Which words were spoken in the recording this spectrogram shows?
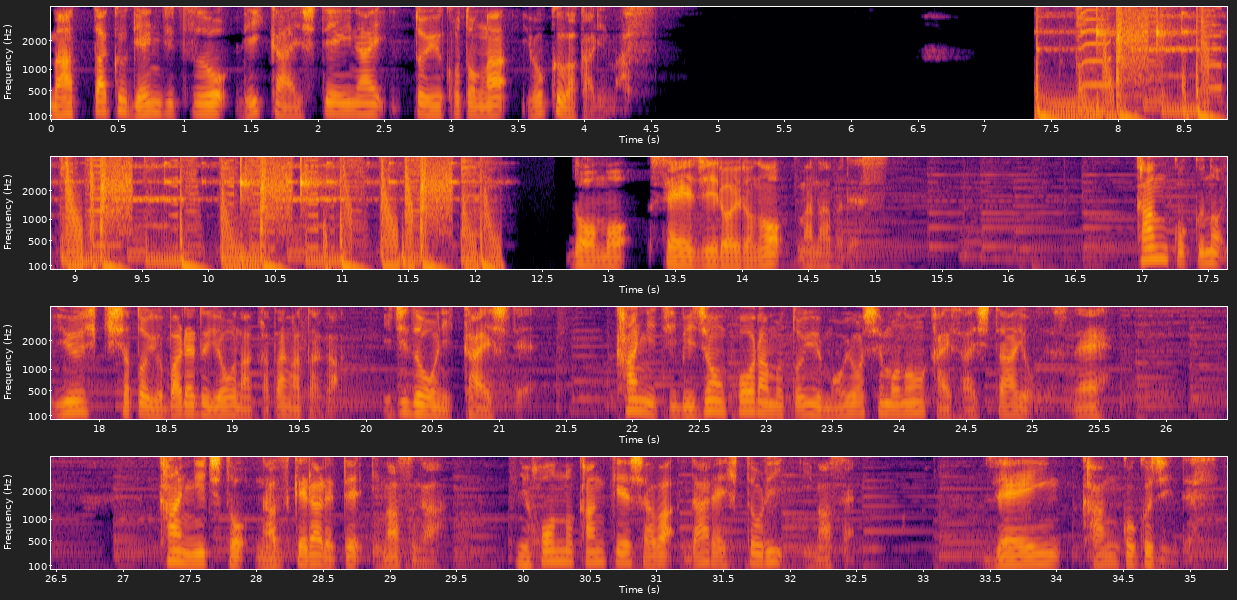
全く現実を理解していないということがよくわかります。どうも、政治いろいろの学部です。韓国の有識者と呼ばれるような方々が一堂に会して、韓日ビジョンフォーラムという催し物を開催したようですね。韓日と名付けられていますが、日本の関係者は誰一人いません。全員韓国人です。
